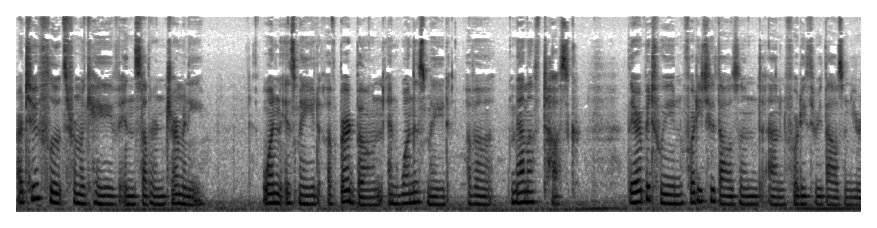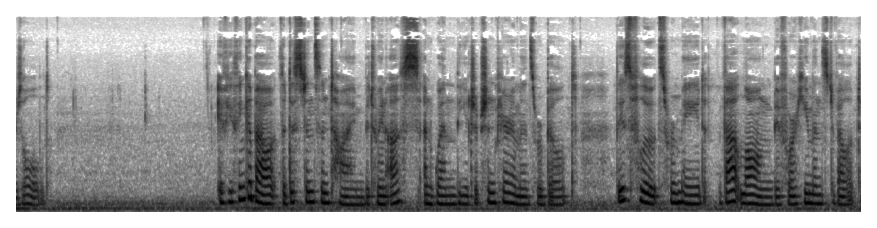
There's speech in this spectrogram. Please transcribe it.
are two flutes from a cave in southern Germany. One is made of bird bone and one is made of a mammoth tusk. They are between 42,000 and 43,000 years old. If you think about the distance in time between us and when the Egyptian pyramids were built, these flutes were made that long before humans developed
